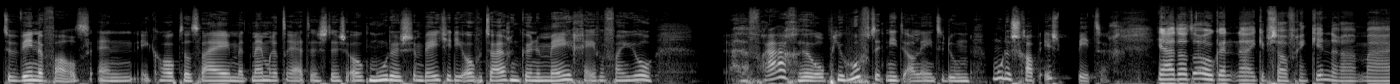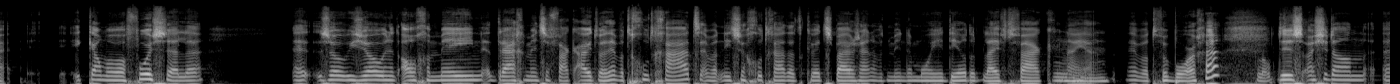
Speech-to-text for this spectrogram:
te winnen valt. En ik hoop dat wij met memretretes dus ook moeders een beetje die overtuiging kunnen meegeven van joh, eh, vraag hulp. Je hoeft het niet alleen te doen. Moederschap is pittig. Ja, dat ook. En nou, ik heb zelf geen kinderen, maar ik kan me wel voorstellen. Eh, sowieso in het algemeen dragen mensen vaak uit wat, hè, wat goed gaat en wat niet zo goed gaat. Dat kwetsbaar zijn of het minder mooie deel, dat blijft vaak nou ja, Mhm. hè, wat verborgen. Klopt. Dus als je dan, eh,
